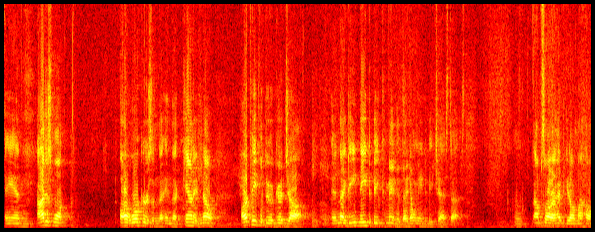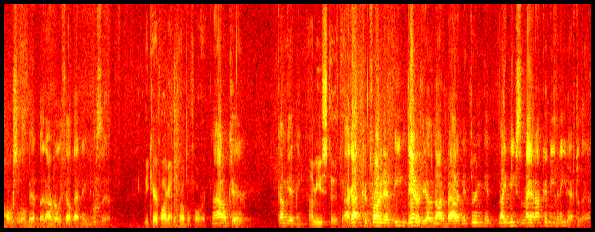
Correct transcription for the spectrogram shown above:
And I just want our workers in the, in the county to know, our people do a good job, and they need to be commended, they don't need to be chastised. I'm sorry I had to get on my high horse a little bit, but I really felt that needed to be said. Be careful, I got in trouble for it. And I don't care, come get me. I'm used to it. though. I got confronted at eating dinner the other night about it, and it threw, it made me so mad I couldn't even eat after that.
